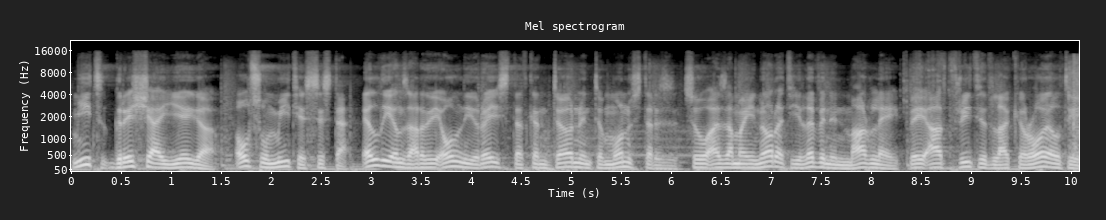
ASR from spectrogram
Meet Grisha Yeager, also meet his sister. Eldians are the only race that can turn into monsters, so as a minority living in Marley, they are treated like royalty.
